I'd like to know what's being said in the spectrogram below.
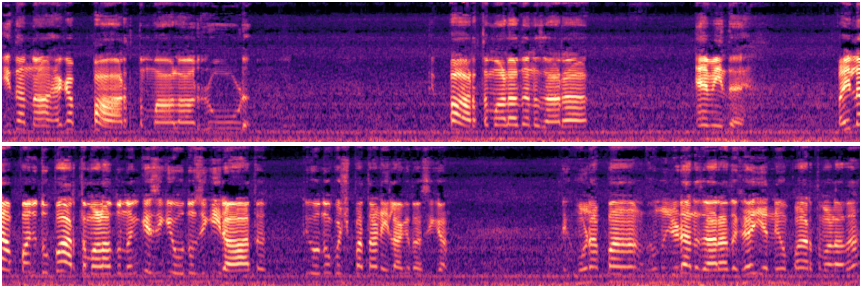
ਇਹਦਾ ਨਾਮ ਹੈਗਾ ਭਾਰਤਮਾਲਾ ਰੋਡ। ਤੇ ਭਾਰਤਮਾਲਾ ਦਾ ਨਜ਼ਾਰਾ ਐਵੇਂ ਦਾ ਹੈ। ਪਹਿਲਾਂ ਆਪਾਂ ਜਦੋਂ ਭਾਰਤਮਾਲਾ ਤੋਂ ਲੰਘੇ ਸੀਗੇ, ਉਦੋਂ ਸੀਗੀ ਰਾਤ ਤੇ ਉਦੋਂ ਕੁਝ ਪਤਾ ਨਹੀਂ ਲੱਗਦਾ ਸੀਗਾ। ਤੇ ਹੁਣ ਆਪਾਂ ਤੁਹਾਨੂੰ ਜਿਹੜਾ ਨਜ਼ਾਰਾ ਦਿਖਾਈ ਜਾਂਦੇ ਹੋ ਭਾਰਤਮਾਲਾ ਦਾ,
